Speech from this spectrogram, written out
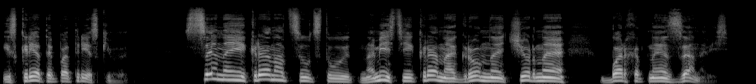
искрят и потрескивают. Сцена и экран отсутствуют. На месте экрана огромная черная бархатная занавесь.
